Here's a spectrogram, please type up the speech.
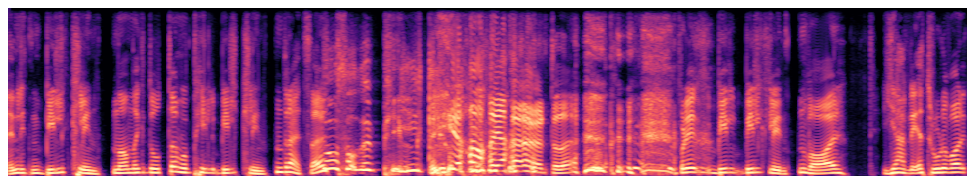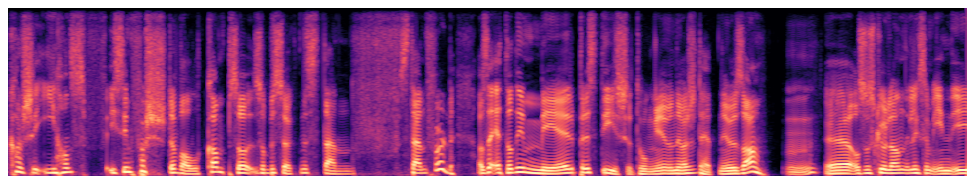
en liten Bill Clinton-anekdote, hvor Pil- Bill Clinton dreit seg ut. Nå sa du pill! ja, jeg hørte det! Fordi Bill, Bill Clinton var jævlig Jeg tror det var kanskje i, hans, i sin første valgkamp så, så besøkte han Stanf Stanford. Altså et av de mer prestisjetunge universitetene i USA. Mm. Uh, og så skulle han liksom inn i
